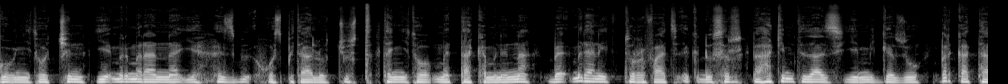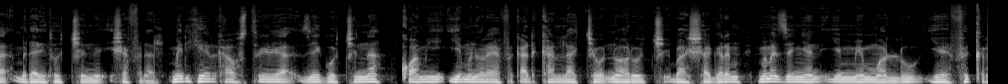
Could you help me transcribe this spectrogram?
ጉብኝቶችን የምርመራና የህዝብ ሆስፒታሎች ውስጥ ተኝቶ መታከምንና በመድኃኒት ትሩፋት እቅዱ ስር በሐኪም ትእዛዝ የሚገዙ በርካታ መድኃኒቶችን ይሸፍናል። Medicare ከአውስትሬልያ ዜጎችና ቋሚ የመኖሪያ ፈቃድ ካላቸው ነዋሪዎች ባሻገርም መመዘኛን የሚያሟሉ የፍቅር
